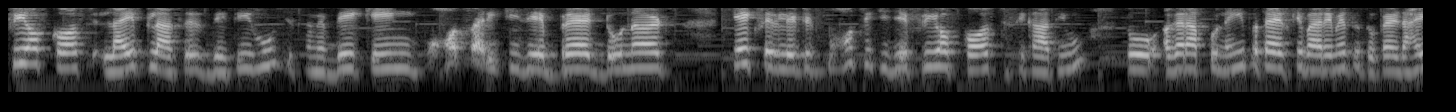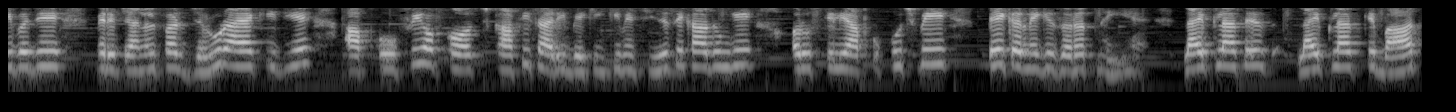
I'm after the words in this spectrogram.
free of cost live classes देती हूँ, जिसमें मैं बेकिंग, बहुत सारी चीज़ें, ब्रेड, डोनट्स केक से रिलेटेड बहुत सी चीज़ें फ्री ऑफ़ कॉस्ट सिखाती हूँ। तो अगर आपको नहीं पता है इसके बारे में तो दोपहर ढाई बजे मेरे चैनल पर ज़रूर आया कीजिए। आपको फ्री ऑफ़ कॉस्ट काफ़ी सारी बेकिंग की मैं चीज़ें सिखा दूँगी और उसके लिए आपको कुछ भी पे करने की ज़रूरत नहीं है। लाइव क्लासेस, लाइव क्लास के बाद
